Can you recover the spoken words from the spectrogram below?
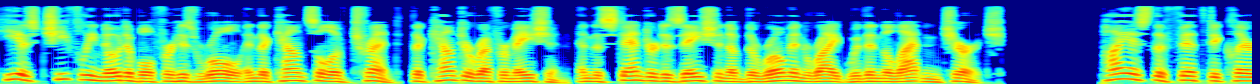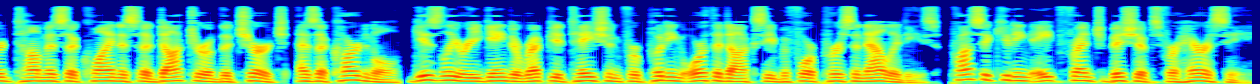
He is chiefly notable for his role in the Council of Trent, the Counter-Reformation, and the standardization of the Roman Rite within the Latin Church. Pius V declared Thomas Aquinas a doctor of the Church. As a cardinal, Ghislieri gained a reputation for putting orthodoxy before personalities, prosecuting eight French bishops for heresy.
